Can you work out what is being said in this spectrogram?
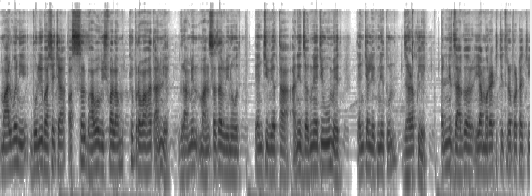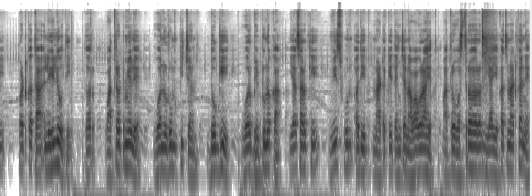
मालवणी बोलीभाषेच्या अस्सल भावविश्वाला मुख्य प्रवाहात आणले. ग्रामीण माणसाचा विनोद त्यांची व्यथा आणि जगण्याची उमेद त्यांच्या लेखणीतून झळकली. त्यांनी जागर या मराठी चित्रपटाची पटकथा लिहिली होती. तर वात्रट मेले वन रूम किचन दोघी वर भेटू नका यासारखी वीसहून अधिक नाटके त्यांच्या नावावर आहेत. मात्र वस्त्रहरण या एकाच नाटकाने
